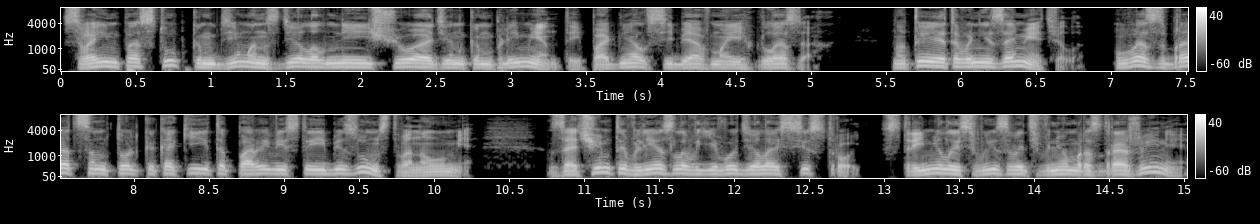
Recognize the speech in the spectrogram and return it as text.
«Своим поступком демон сделал мне еще один комплимент и поднял себя в моих глазах. Но ты этого не заметила. У вас с братцем только какие-то порывистые безумства на уме, Зачем ты влезла в его дела с сестрой? Стремилась вызвать в нем раздражение?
